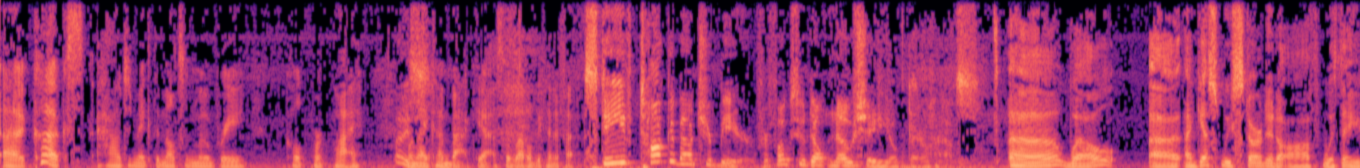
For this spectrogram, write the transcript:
uh, cooks how to make the Melton Mowbray cold pork pie Nice. when I come back. Yeah, so that'll be kind of fun. Steve, talk about your beer for folks who don't know Shady Oak Barrel House. Uh, well, uh, I guess we started off with a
